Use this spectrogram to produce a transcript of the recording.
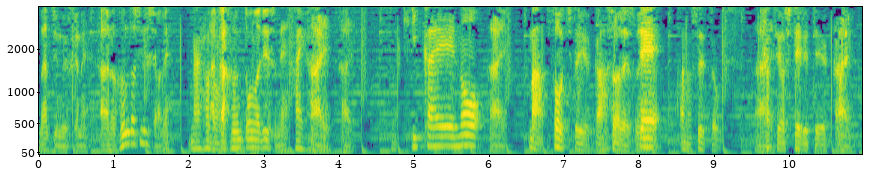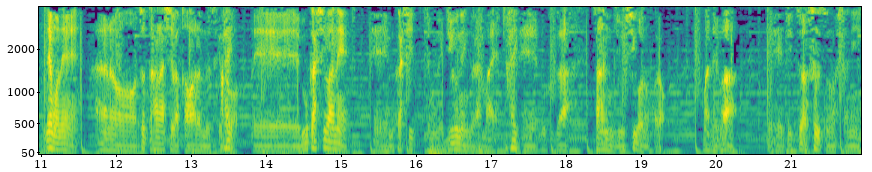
なんていうんですかね、あの、ふんどしですよね。なるほど。赤ふんと同じですね。はいはいはい。はい。切り替えの、はい。まあ、装置というか、そうですねで、あの、スーツをはい活用しているというか、はい。でもね、あの、ちょっと話は変わるんですけど、はいえー昔はね、えー昔ってもね、10年ぐらい前、はいえー僕が34、5の頃までは、えー実はスーツの下に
